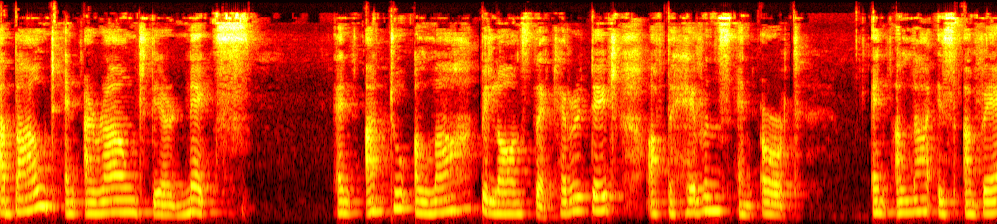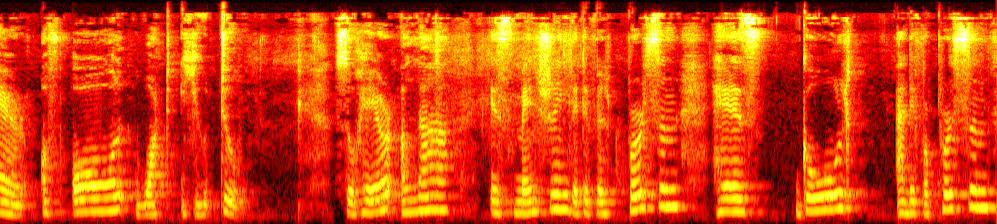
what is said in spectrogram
about and around their necks. And unto Allah belongs the heritage of the heavens and earth. And Allah is aware of all what you do. So here Allah is mentioning that if a person has gold and if a person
